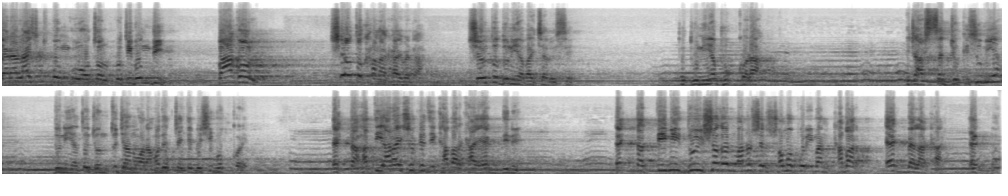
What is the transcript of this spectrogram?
প্যারালাইজড পঙ্গু, অচল, প্রতিবন্ধী, পাগল, সেও তো খানা খায় বেটা। সেও তো দুনিয়া বাইচা রইছে। তো দুনিয়া ভোগ করা, এটা আশ্চর্য কিছু মিয়া। দুনিয়া তো জন্তু, জানোয়ার আমাদের চাইতে বেশি ভোগ করে। একটা হাতি আড়াইশো কেজি খাবার খায় একদিনে। একটা তিমি দুইশো জন মানুষের সম সমপরিমাণ খাবার এক বেলা খায়, একবার।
